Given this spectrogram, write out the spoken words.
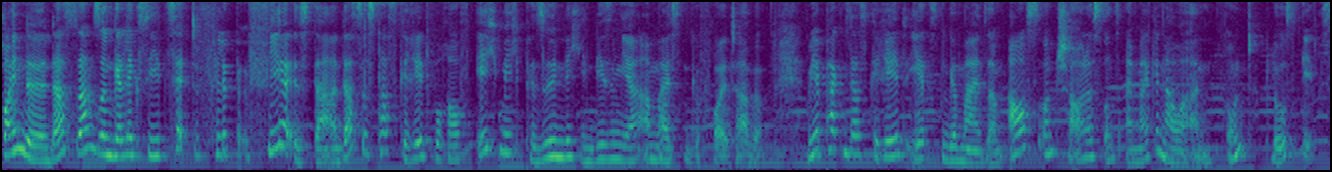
Freunde, das Samsung Galaxy Z Flip 4 ist da. Das ist das Gerät, worauf ich mich persönlich in diesem Jahr am meisten gefreut habe. Wir packen das Gerät jetzt gemeinsam aus und schauen es uns einmal genauer an. Und los geht's!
